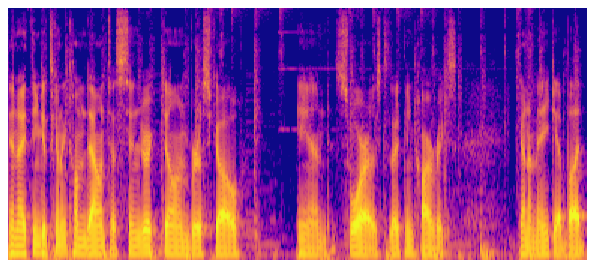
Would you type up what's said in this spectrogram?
And I think it's going to come down to Cindric, Dillon, Briscoe, and Suarez because I think Harvick's going to make it. But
